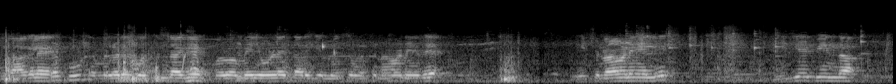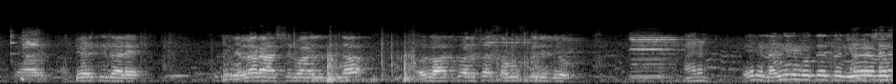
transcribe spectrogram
ಈಗಾಗಲೇ ನಮ್ಮೆಲ್ಲರಿಗೂ ಗೊತ್ತಿದ್ದಾಗೆ ಬರುವ ಮೇ ಏಳನೇ ತಾರೀಕಿಗೆ ಲೋಕಸಭಾ ಚುನಾವಣೆ ಇದೆ. ಈ ಚುನಾವಣೆಯಲ್ಲಿ ಬಿಜೆಪಿಯಿಂದ ಯಾರು ಅಭ್ಯರ್ಥಿ ಇದ್ದಾರೆ ನಿಮ್ಮೆಲ್ಲರ ಆಶೀರ್ವಾದದಿಂದ ಅವರು ಹತ್ತು ವರ್ಷ ಸಂಸದರಿದ್ರು ಏನು, ನಂಗೆ ಹೆಂಗ್ ಗೊತ್ತಾಯ್ತು? ನೀವು ಹೇಳ್ಬೇಕು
